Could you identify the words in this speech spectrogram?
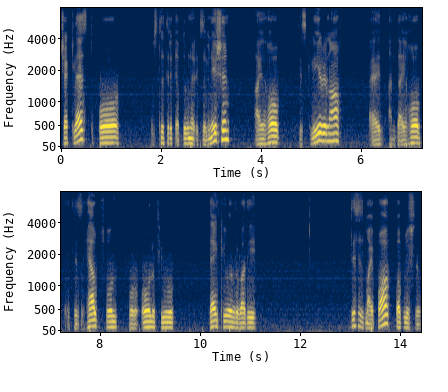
checklist for obstetric abdominal examination. I hope it is clear enough and, and I hope it is helpful for all of you. Thank you everybody. This is my book published in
